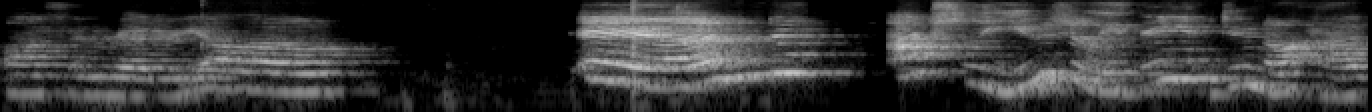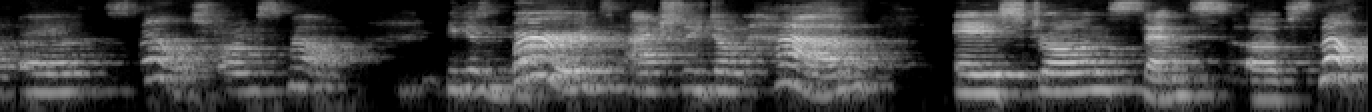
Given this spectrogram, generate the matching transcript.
Often red or yellow. And actually, usually they do not have a smell, a strong smell, because birds actually don't have a strong sense of smell.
